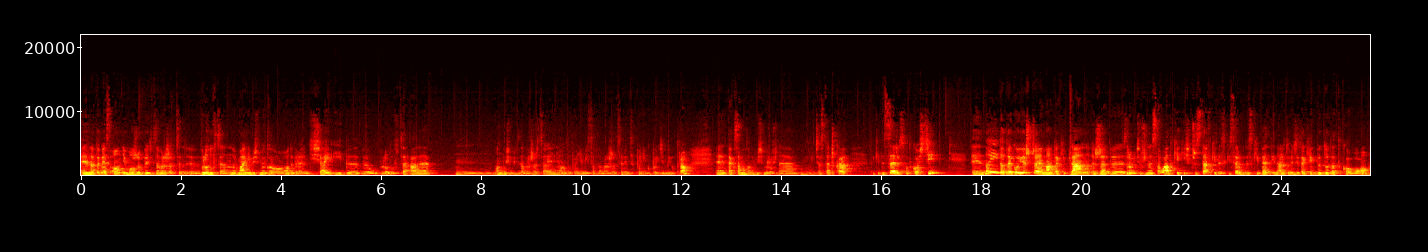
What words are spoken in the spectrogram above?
E, Natomiast on nie może być w zamrażarce, w lodówce. Normalnie byśmy go odebrali dzisiaj i by był w lodówce, ale mm, on musi być w zamrażarce, a ja nie mam zupełnie miejsca w zamrażarce, więc po niego pojedziemy jutro. Tak samo zamówiliśmy różne mm, ciasteczka, takie desery, słodkości. E, No i do tego jeszcze mam taki plan, żeby zrobić różne sałatki, jakieś przystawki, deski serów, deski wędlin, ale to będzie tak jakby dodatkowo.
